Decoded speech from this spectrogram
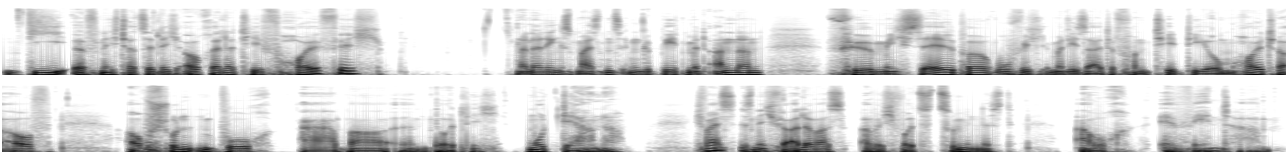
die öffne ich tatsächlich auch relativ häufig. Allerdings meistens im Gebet mit anderen. Für mich selber rufe ich immer die Seite von Tedeum heute auf. Auch Stundenbuch, aber ähm, deutlich moderner. Ich weiß, ist nicht für alle was, aber ich wollte es zumindest auch erwähnt haben.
